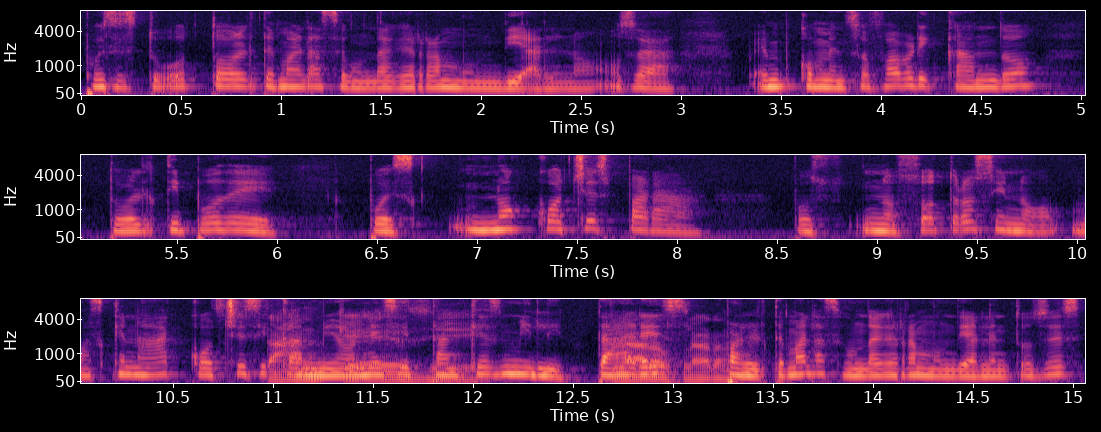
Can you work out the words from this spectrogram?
pues estuvo todo el tema de la Segunda Guerra Mundial, ¿no? O sea, em, comenzó fabricando todo el tipo de, pues, no coches para pues nosotros, sino más que nada coches y camiones y tanques militares para el tema de la Segunda Guerra Mundial. Entonces,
